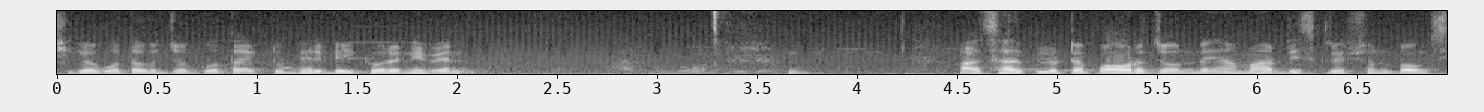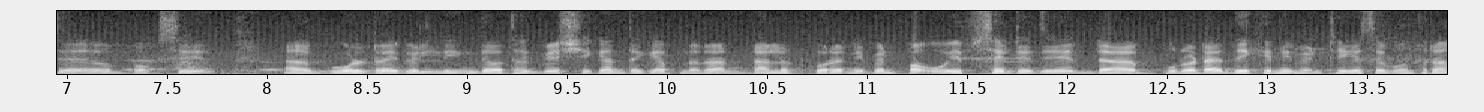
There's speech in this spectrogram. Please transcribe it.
শিক্ষাগত যোগ্যতা একটু ভেরিফাই করে নেবেন। আর সার্কুলারটা পাওয়ার জন্য আমার ডিসক্রিপশন বক্সে বক্সে গোল ড্রাইভের লিঙ্ক দেওয়া থাকবে। সেখান থেকে আপনারা ডাউনলোড করে নেবেন বা ওয়েবসাইটে যে পুরোটা দেখে নেবেন। ঠিক আছে বন্ধুরা?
